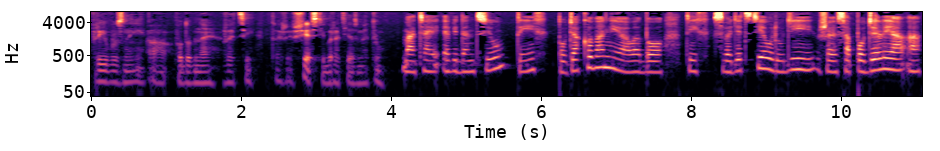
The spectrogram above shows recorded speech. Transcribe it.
príbuzní a podobné veci. Takže šiesti bratia sme tu. Máte aj evidenciu tých poďakovaní alebo tých svedectiev ľudí, že sa podelia a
